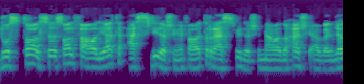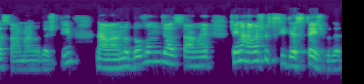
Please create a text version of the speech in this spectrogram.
دو سال سه سال فعالیت اصلی داشتیم یعنی فعالیت رسمی داشتیم. 98 که اولین جز سرمایه رو داشتیم 92 دوم جز سرمایه که اینا همشون سید استیج بوده.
